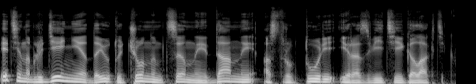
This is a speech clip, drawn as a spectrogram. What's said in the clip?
Эти наблюдения дают ученым ценные данные о структуре и развитии галактик.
